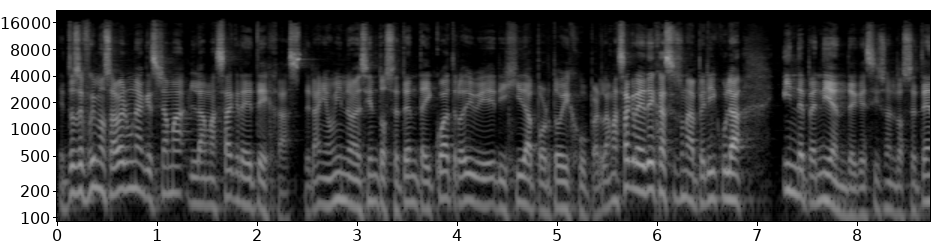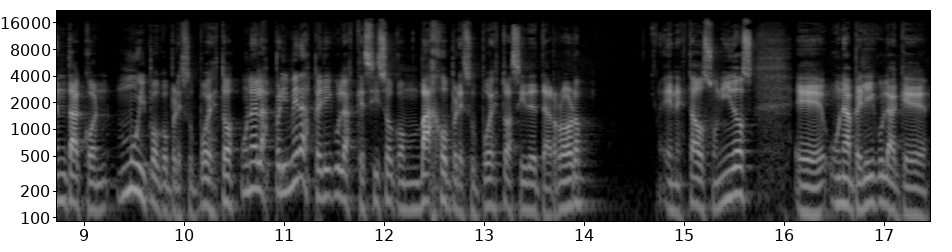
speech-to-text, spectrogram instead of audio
Entonces fuimos a ver una que se llama La Masacre de Texas, del año 1974, dirigida por Toby Hooper. La Masacre de Texas es una película independiente que se hizo en los 70 con muy poco presupuesto. Una de las primeras películas que se hizo con bajo presupuesto así de terror en Estados Unidos. Eh, una película que,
